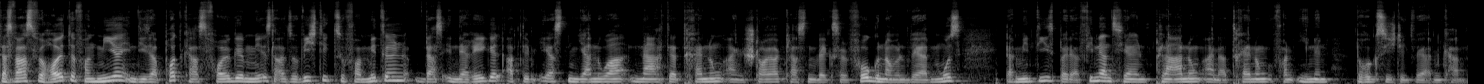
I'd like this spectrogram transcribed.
Das war's für heute von mir in dieser Podcast-Folge. Mir ist also wichtig zu vermitteln, dass in der Regel ab dem 1. Januar nach der Trennung ein Steuerklassenwechsel vorgenommen werden muss, damit dies bei der finanziellen Planung einer Trennung von Ihnen berücksichtigt werden kann.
